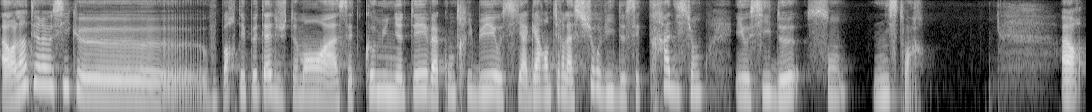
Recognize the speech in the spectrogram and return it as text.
Alors l'intérêt aussi que vous portez peut-être justement à cette communauté va contribuer aussi à garantir la survie de ses traditions et aussi de son histoire. Alors,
